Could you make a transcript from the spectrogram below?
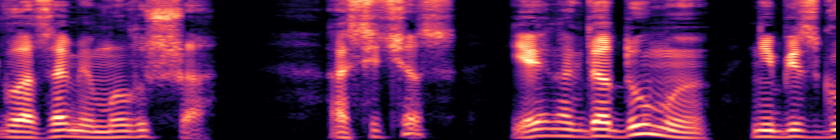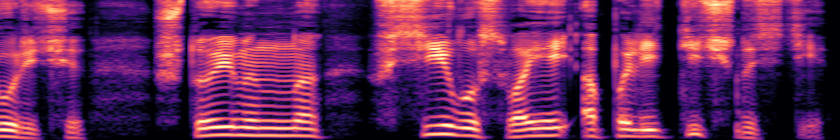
глазами малыша. А сейчас я иногда думаю, не без горечи, что именно в силу своей аполитичности,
